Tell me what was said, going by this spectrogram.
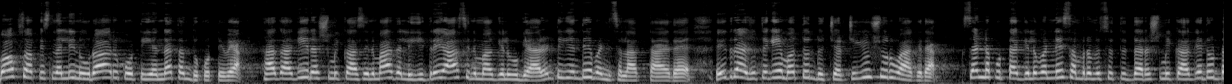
ಬಾಕ್ಸ್ ಆಫೀಸ್ನಲ್ಲಿ ನೂರಾರು ಕೋಟಿಯನ್ನ ತಂದುಕೊಟ್ಟಿವೆ. ಹಾಗಾಗಿ ರಶ್ಮಿಕಾ ಸಿನಿಮಾದಲ್ಲಿ ಇದ್ರೆ ಆ ಸಿನಿಮಾ ಗೆಲುವು ಗ್ಯಾರಂಟಿ ಎಂದೇ ಬಣ್ಣಿಸಲಾಗ್ತಾ ಇದೆ. ಇದರ ಜೊತೆಗೆ ಮತ್ತೊಂದು ಚರ್ಚೆಯೂ ಶುರುವಾಗಿದೆ. ಸಣ್ಣ ಪುಟ್ಟ ಗೆಲುವನ್ನೇ ಸಂಭ್ರಮಿಸುತ್ತಿದ್ದ ರಶ್ಮಿಕಾಗೆ ದೊಡ್ಡ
